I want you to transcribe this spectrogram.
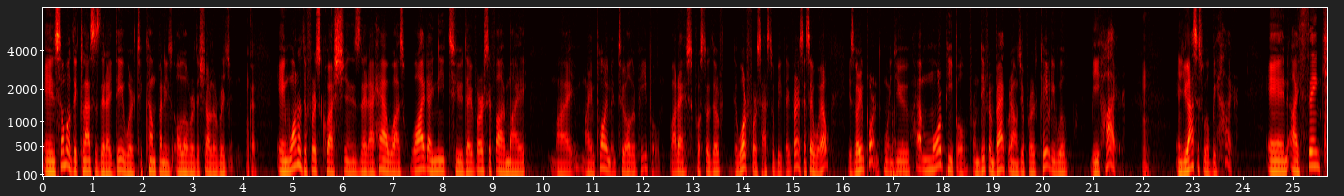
And some of the classes that I did were to companies all over the Charlotte region. Okay. And one of the first questions that I had was, why do I need to diversify my my my employment to other people? What I supposed to do? The workforce has to be diverse. I said, well, it's very important. When you have more people from different backgrounds, your productivity will be higher, Hmm. and your assets will be higher. And I think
